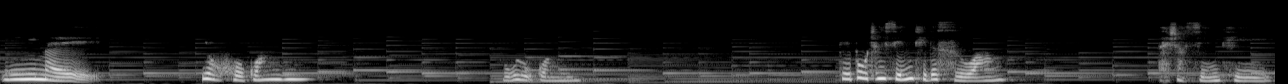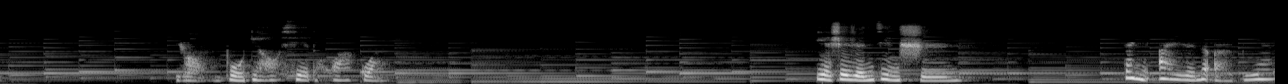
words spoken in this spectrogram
你以美诱惑光阴，俘虏光阴。给不成形体的死亡戴上形体永不凋谢的花冠。夜深人静时，在你爱人的耳边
